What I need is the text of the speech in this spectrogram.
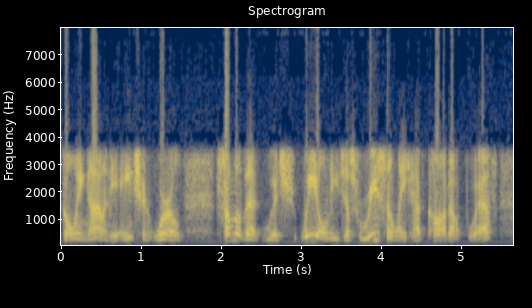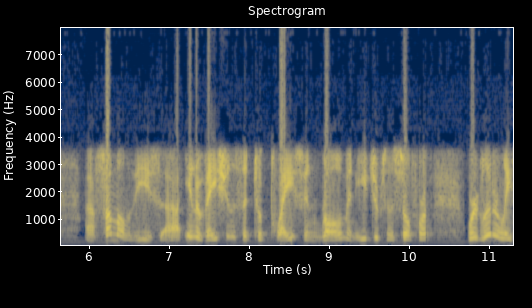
going on in the ancient world. Some of it which we only just recently have caught up with. Uh, some of these uh, innovations that took place in Rome and Egypt and so forth were literally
